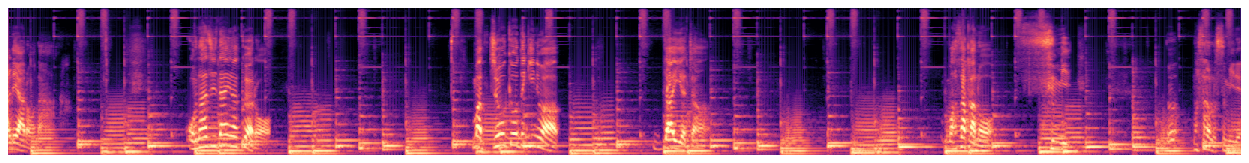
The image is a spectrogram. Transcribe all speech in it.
誰やろうな。同じ大学やろ。まあ、状況的には、ダイヤちゃん。まさかの、すみ。ん？まさかのすみれ。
